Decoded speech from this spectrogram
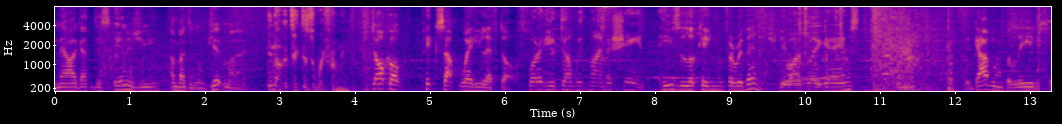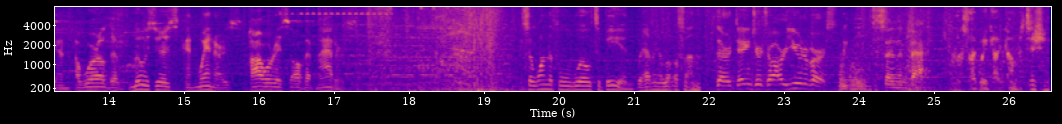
Now I got this energy. I'm about to go get mine. You're not gonna take this away from me. Doc Ock picks up where he left off. What have you done with my machine? He's looking for revenge. You want to play games? The Goblin believes in a world of losers and winners. Power is all that matters. It's a wonderful world to be in. We're having a lot of fun. They're a danger to our universe. We need to send them back. Looks like we got competition.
